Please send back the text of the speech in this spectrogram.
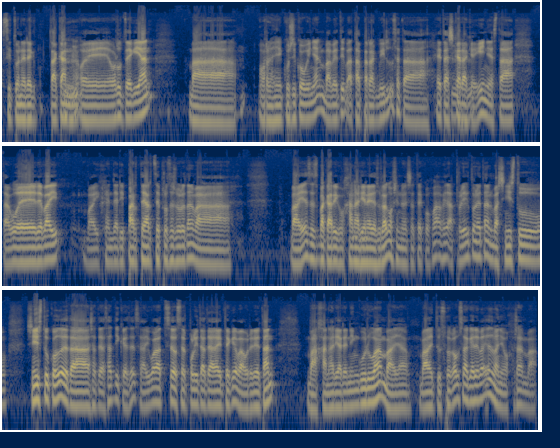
zituen ere takan mm -hmm. ordutegian, ba, horren ikusiko ginen, ba, beti, bat aperrak bilduz eta eta eskarak mm egin, ez da, eta ere bai, bai jendeari parte hartze prozesu horretan, ba, Bai, ez, ez bakarriko janarien nahi dezulako, sino esateko, ba, bera, proiektu honetan, ba, sinistu, sinistuko du, eta esatea zatik ez, ez, igual atzeo zer politatea daiteke, ba, horretan, ba, janariaren inguruan, ba, ja, ba, gauzak ere bai ez, baina, josan, ba,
